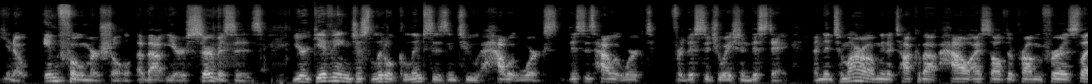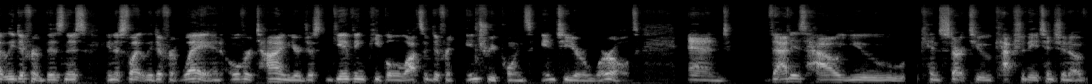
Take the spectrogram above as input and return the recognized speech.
you know infomercial about your services you're giving just little glimpses into how it works. This is how it worked for this situation this day. And then tomorrow i'm going to talk about how i solved a problem for a slightly different business in a slightly different way. And over time you're just giving people lots of different entry points into your world. And that is how you can start to capture the attention of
